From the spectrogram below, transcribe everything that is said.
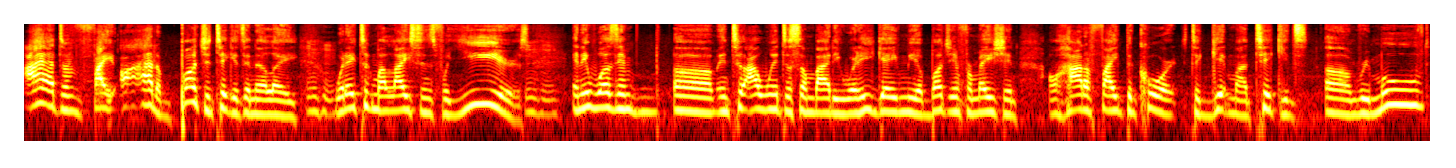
I had to fight. I had a bunch of tickets in L.A. where they took my license for years, and it wasn't um, until I went to somebody where he gave me a bunch of information on how to fight the court to get my tickets um, removed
